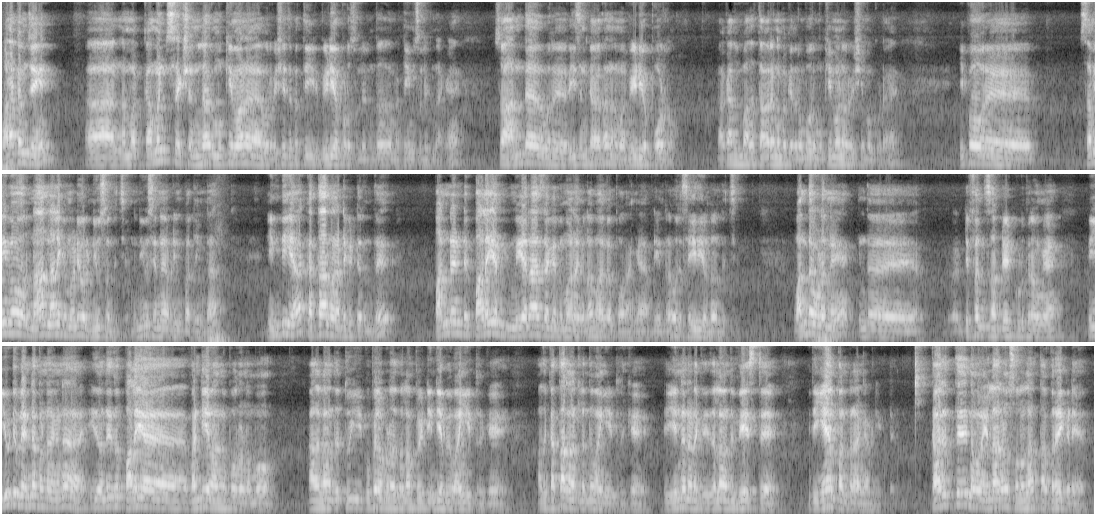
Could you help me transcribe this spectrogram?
வணக்கம் ஜெயின். நம்ம கமெண்ட் செக்ஷனில் ஒரு முக்கியமான ஒரு விஷயத்தை பற்றி வீடியோ போட சொல்லியிருந்தது நம்ம டீம் சொல்லியிருந்தாங்க. ஸோ அந்த ஒரு ரீசனுக்காக தான் நம்ம வீடியோ போடுறோம். அதுவும் அதை தவிர நமக்கு இது ரொம்ப ஒரு முக்கியமான ஒரு விஷயமும் கூட. இப்போ ஒரு சமீபம் ஒரு நாலு நாளைக்கு முன்னாடி ஒரு நியூஸ் வந்துச்சு. அந்த நியூஸ் என்ன அப்படின்னு பார்த்தீங்கன்னா இந்தியா கத்தார் நாட்டுக்கிட்ட இருந்து பன்னெண்டு பழைய மியராஜ் ரக விமானங்களை வாங்க போகிறாங்க அப்படின்ற ஒரு செய்தி ஒன்று வந்துச்சு. வந்த உடனே இந்த டிஃபென்ஸ் அப்டேட் கொடுக்குறவங்க யூடியூப்பில் என்ன பண்ணாங்கன்னா இது வந்து ஏதோ பழைய வண்டியை வாங்க போகிறோம் நம்ம. அதெல்லாம் வந்து தூக்கி குப்பையில் போடுறதெல்லாம் போயிட்டு இந்தியா போய் வாங்கிட்டு இருக்கு அது கத்தார் நாட்டிலேருந்து வாங்கிட்டு இருக்கு என்ன நடக்குது? இதெல்லாம் வந்து வேஸ்ட்டு இது ஏன் பண்ணுறாங்க அப்படின்ட்டு. கருத்து நம்ம எல்லாரும் சொல்லலாம் தவறே கிடையாது.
